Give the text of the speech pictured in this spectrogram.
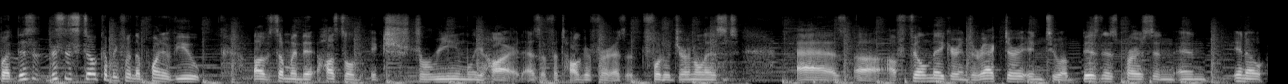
but this is this is still coming from the point of view of someone that hustled extremely hard as a photographer, as a photojournalist, as a, a filmmaker and director, into a business person, and you know,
